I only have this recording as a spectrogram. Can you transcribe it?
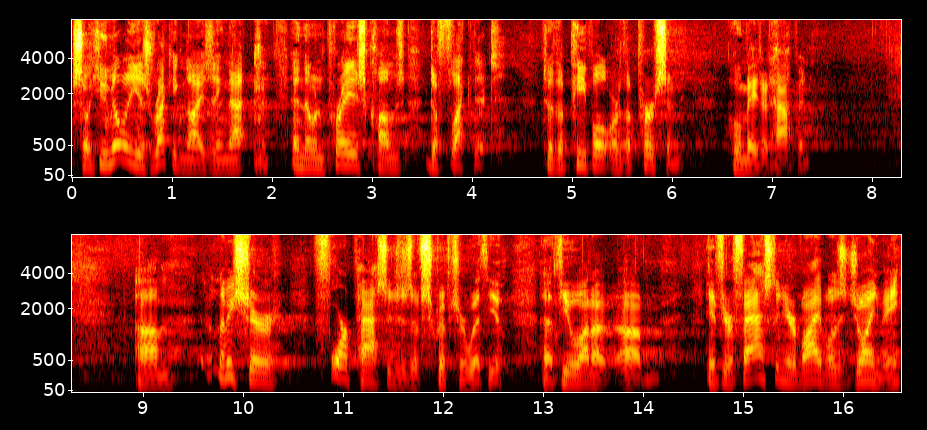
So, humility is recognizing that, and then when praise comes, deflect it to the people or the person who made it happen. Um, let me share four passages of scripture with you. if you want to, um, if you're fast in your Bibles, join me.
